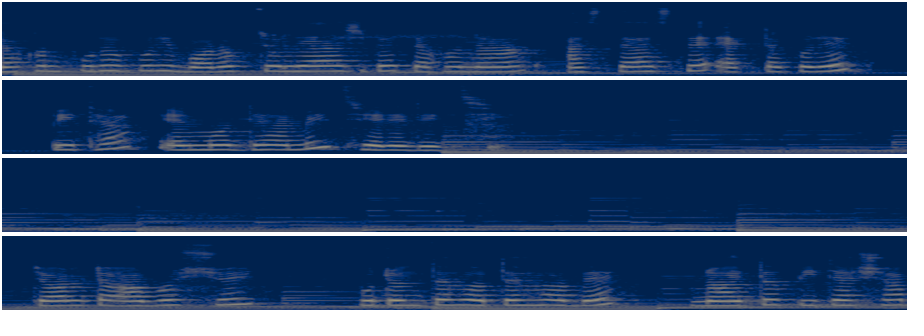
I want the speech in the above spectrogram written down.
যখন পুরোপুরি বরফ চলে আসবে, তখন আস্তে আস্তে একটা করে পিঠা এর মধ্যে আমি ছেড়ে দিচ্ছি। জলটা অবশ্যই ফুটন্ত হতে হবে, নয়তো পিঠা সব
